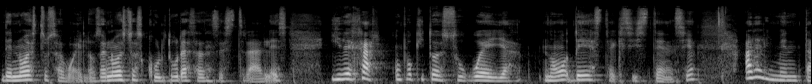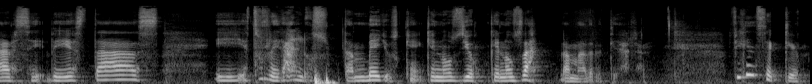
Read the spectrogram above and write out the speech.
de nuestros abuelos, de nuestras culturas ancestrales y dejar un poquito de su huella ¿no? de esta existencia al alimentarse de estas, eh, estos regalos tan bellos que, que nos dio, que nos da la Madre Tierra. Fíjense que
